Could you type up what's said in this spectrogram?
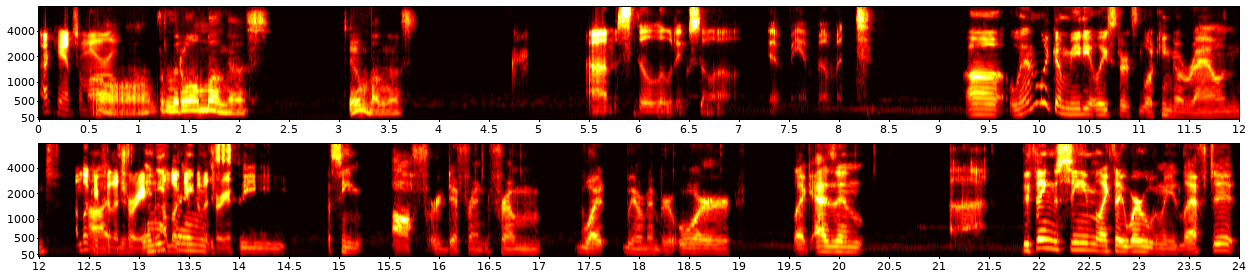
I can't tomorrow. Oh, the little Among Us. Two Among Us. I'm still loading, so uh, give me a moment. Uh, Lynn like immediately starts looking around. I'm looking Uh, for the tree. I'm looking for the anything tree. See, seem off or different from what we remember, or like as in, uh, do things seem like they were when we left it,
